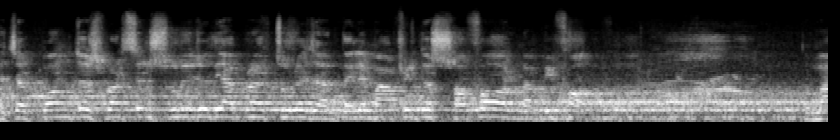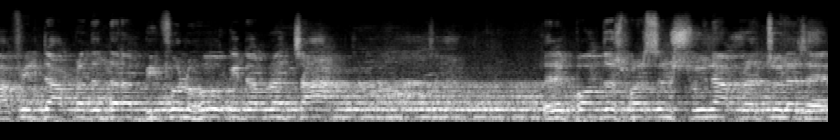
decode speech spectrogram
আচ্ছা পঞ্চাশ পার্সেন্ট শুনে যদি আপনারা চলে যান, তাহলে মাহফিলটা সফল না বিফল? তো মাহফিলটা আপনাদের দ্বারা বিফল হোক, এটা আপনারা চান। তাহলে পঞ্চাশ পার্সেন্ট শুই না আপনারা চলে যায়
